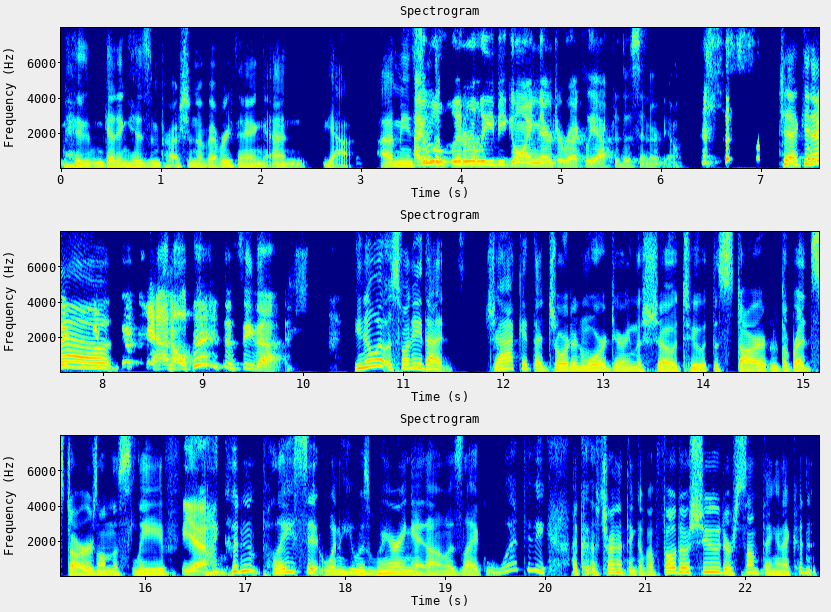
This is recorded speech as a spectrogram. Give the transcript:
him getting his impression of everything, and yeah, I mean, I will literally be going there directly after this interview. Check it out. channel to see that. You know what was funny? That jacket that Jordan wore during the show too, with the star, the red stars on the sleeve. Yeah, I couldn't place it when he was wearing it. I was like, "What did he?" I, could, I was trying to think of a photo shoot or something, and I couldn't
